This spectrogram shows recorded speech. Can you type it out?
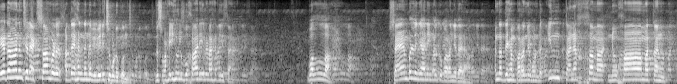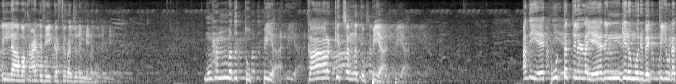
ഏതാനും ചില എക്സാമ്പിൾ അദ്ദേഹം തന്നെ വിവരിച്ചു കൊടുക്കുന്നു. ഇത് സ്വഹീഹുൽ ബുഖാരിയിലുള്ള ഹദീസാണ്. വല്ല സാമ്പിൾ ഞാൻ നിങ്ങൾക്ക് പറഞ്ഞു തരാം. എന്ന് അദ്ദേഹം പറഞ്ഞുകൊണ്ട് ഇൻ തനഹമ നുഹാമതൻ ഇല്ലാ വഖഅത ഫീ കഫി റജുലിൻ മിൻഹു. മുഹമ്മദ് തുപ്പിയാൽ കാർക്കിച്ചങ്ങ് തുപ്പിയാൽ അത് ഏ കൂട്ടത്തിലുള്ള ഏതെങ്കിലും ഒരു വ്യക്തിയുടെ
